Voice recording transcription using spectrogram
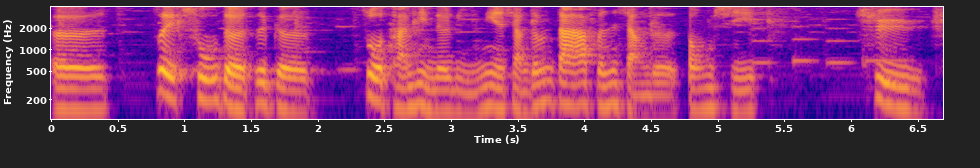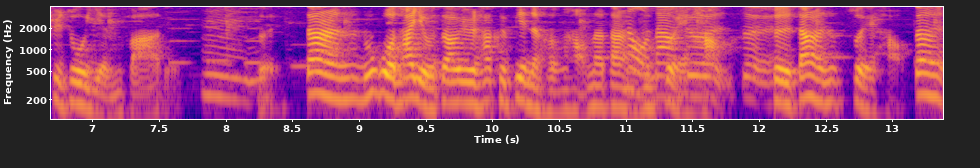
呃最初的这个做产品的理念，想跟大家分享的东西去去做研发的。嗯，，对，当然如果它有朝一日它可以变得很好，那当然是最好。对对，当然是最好。但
